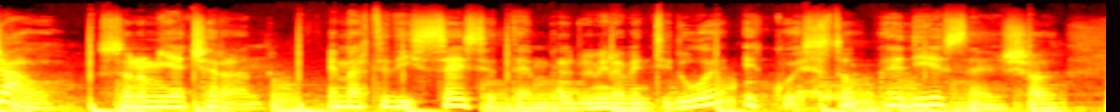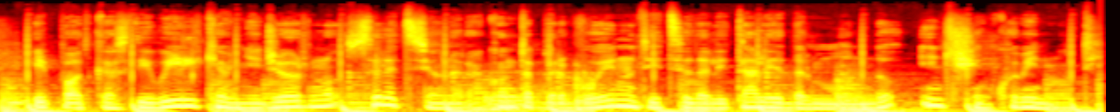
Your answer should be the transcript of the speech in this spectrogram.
Ciao, sono Mia Ceran. È martedì 6 settembre 2022 e questo è The Essential, il podcast di Will che ogni giorno seleziona e racconta per voi notizie dall'Italia e dal mondo in 5 minuti.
